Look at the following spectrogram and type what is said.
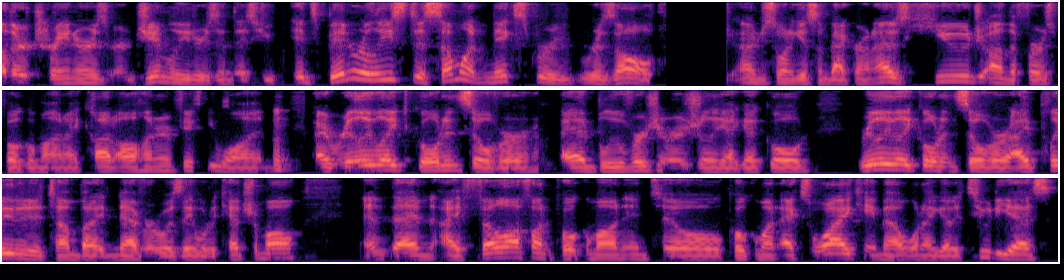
other trainers or gym leaders in this. You, it's been released to somewhat mixed re- result. I just want to give some background. I was huge on the first Pokemon. I caught all 151. I really liked Gold and Silver. I had Blue version originally. I got Gold. Really liked Gold and Silver. I played it a ton, but I never was able to catch them all. And then I fell off on Pokemon until Pokemon XY came out when I got a 2DS.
